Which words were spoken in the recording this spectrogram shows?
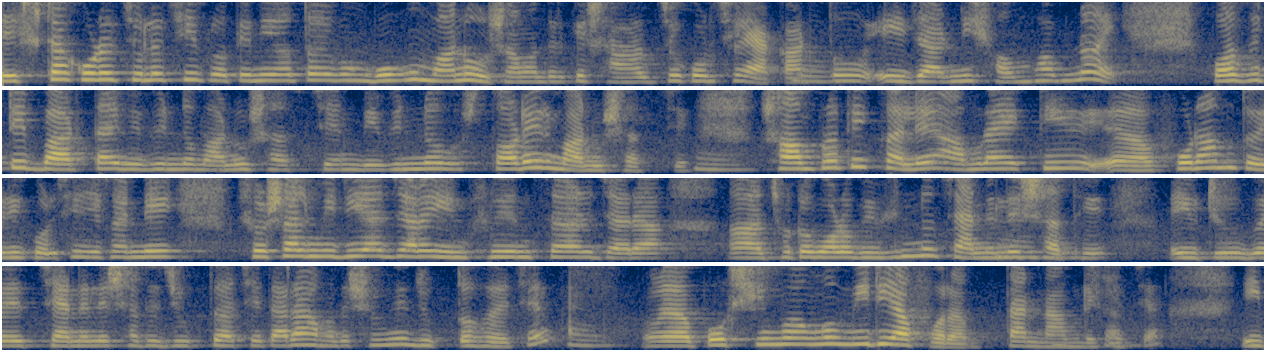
চেষ্টা করে চলেছি প্রতিনিয়ত এবং বহু মানুষ আমাদেরকে সাহায্য করছে একার তো এই জার্নি সম্ভব নয়। পজিটিভ বার্তায় বিভিন্ন মানুষ আসছেন বিভিন্ন স্তরের মানুষ আসছে। সাম্প্রতিককালে আমরা একটি ফোরাম তৈরি করেছি যেখানে সোশ্যাল মিডিয়ার যারা ইনফ্লুয়েন্সার যারা ছোট বড় বিভিন্ন চ্যানেলের। সাথে ইউটিউবের চ্যানেলের সাথে যুক্ত আছে তারা আমাদের সঙ্গে যুক্ত হয়েছে। পশ্চিমবঙ্গ মিডিয়া ফোরাম তার নাম আচ্ছা। রেখেছে। এই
